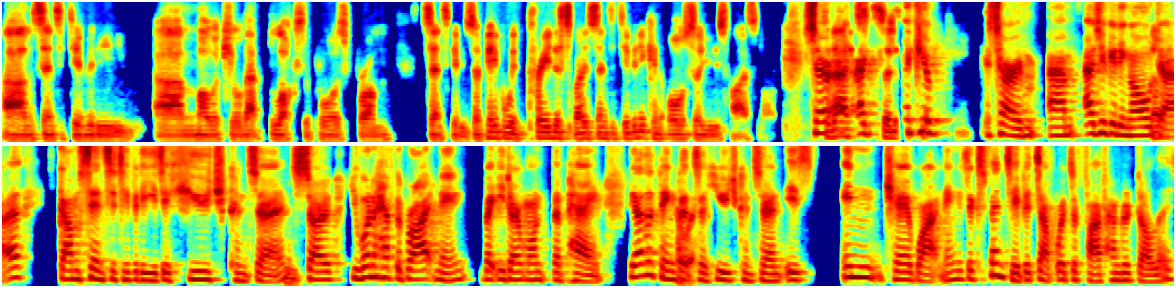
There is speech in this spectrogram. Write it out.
um, sensitivity um, molecule that blocks the pores from sensitivity. So people with predisposed sensitivity can also use HiSmile. So, so, that's, I, so if you're sorry, um, as you're getting older, gum sensitivity is a huge concern. Mm. So you want to have the brightening, but you don't want the pain. The other thing Correct. that's a huge concern is in chair whitening is expensive. It's upwards of $500.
